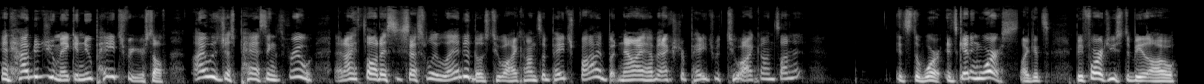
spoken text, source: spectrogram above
And how did you make a new page for yourself? I was just passing through, and I thought I successfully landed those two icons on page five, but now I have an extra page with two icons on it. It's the worst. It's getting worse. Like it's before it used to be, oh,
